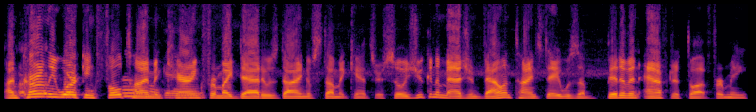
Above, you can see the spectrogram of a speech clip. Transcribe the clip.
I'm currently working oh full time my and caring for my dad who's dying of stomach cancer. So as you can imagine, Valentine's Day was a bit of an afterthought for me.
